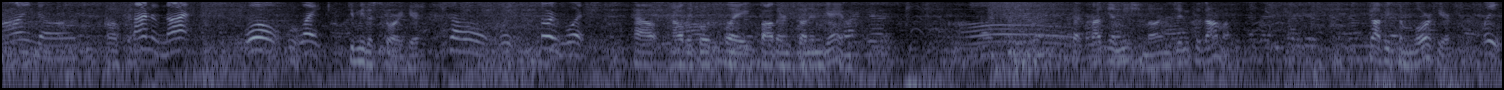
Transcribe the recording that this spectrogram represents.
kind of. Okay. Kind of not. Well, like, Give me the story here. so, wait, story of what? How how they both play father and son in game. Oh, Got Kazuya Mishima and Jin Kazama. There's gotta be some lore here. wait.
